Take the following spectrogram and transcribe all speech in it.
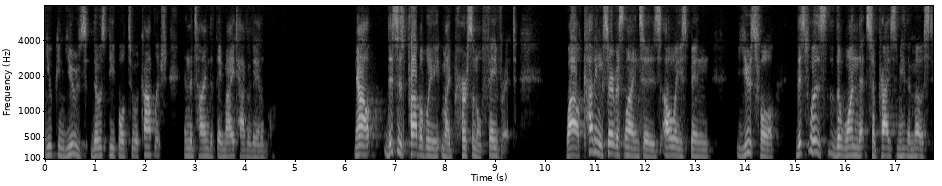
you can use those people to accomplish in the time that they might have available. Now, this is probably my personal favorite. While cutting service lines has always been useful, this was the one that surprised me the most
